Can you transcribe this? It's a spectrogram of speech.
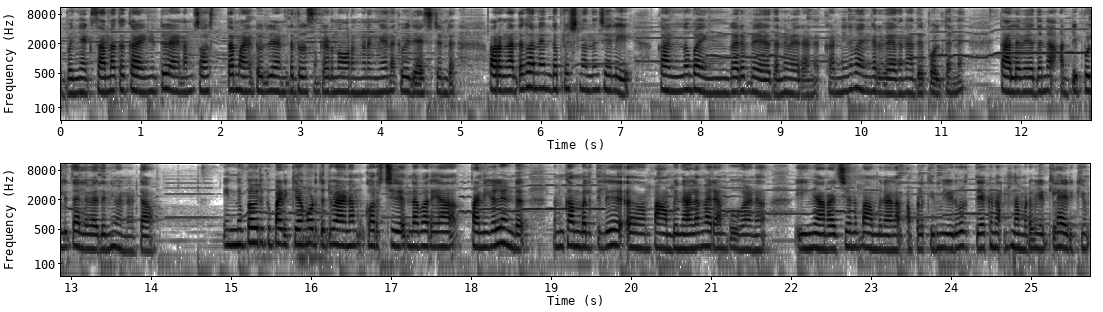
അപ്പം ഇനി എക്സാമൊക്കെ കഴിഞ്ഞിട്ട് വേണം സ്വസ്ഥമായിട്ട് ഒരു രണ്ട് ദിവസം കിടന്ന് ഉറങ്ങണമെങ്കിൽ എന്നൊക്കെ വിചാരിച്ചിട്ടുണ്ട്. ഉറങ്ങാത്ത കാരണം എന്താ പ്രശ്നം എന്ന് വെച്ചാൽ കണ്ണ് ഭയങ്കര വേദന വരാണ്. കണ്ണിന് ഭയങ്കര വേദന. അതേപോലെ തന്നെ തലവേദന അടിപൊളി തലവേദനയാണ് കേട്ടോ. ഇന്നിപ്പോൾ അവർക്ക് പഠിക്കാൻ കൊടുത്തിട്ട് വേണം. കുറച്ച് എന്താ പറയുക പണികളുണ്ട്. നമുക്ക് അമ്പലത്തിൽ പാമ്പിനാളം വരാൻ പോവാണ്. ഈ ഞായറാഴ്ചയാണ് പാമ്പിനാളം. അപ്പോഴേക്കും വീട് വൃത്തിയാക്കണം. നമ്മുടെ വീട്ടിലായിരിക്കും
